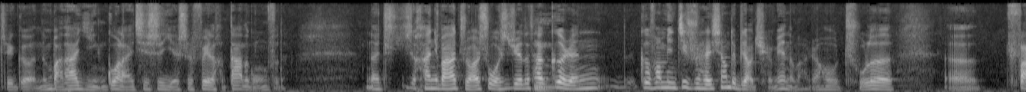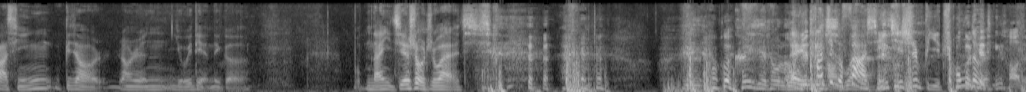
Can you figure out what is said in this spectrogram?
这个能把他引过来，其实也是费了很大的功夫的。那汉尼拔主要是我是觉得他个人各方面技术还是相对比较全面的嘛，然后除了呃发型比较让人有一点那个难以接受之外，可以接受了。哎，他这个发型其实比冲的 挺好的。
